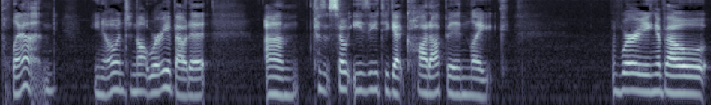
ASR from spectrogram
plan you know and to not worry about it. Um cuz it's so easy to get caught up in like worrying about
